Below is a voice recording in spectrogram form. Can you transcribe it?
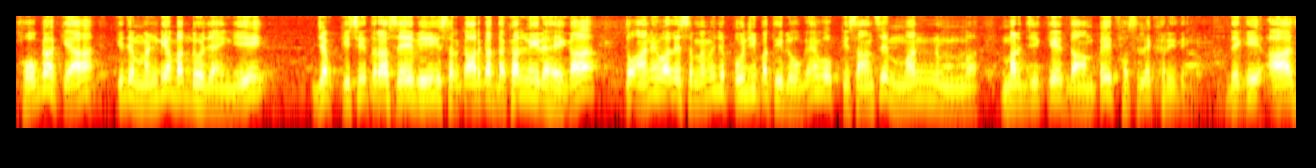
होगा क्या कि जब मंडियाँ बंद हो जाएँगी जब किसी तरह से भी सरकार का दखल नहीं रहेगा तो आने वाले समय में जो पूंजीपति लोग हैं, वो किसान से मन मर्ज़ी के दाम पे फ़सलें खरीदेंगे। देखिए, आज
